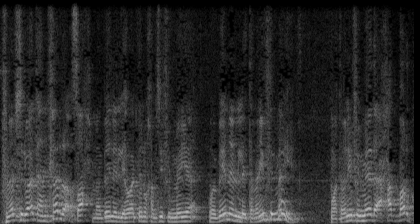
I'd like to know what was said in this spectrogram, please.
في نفس الوقت هنفرق صح ما بين اللي هو 52% وما بين اللي 80% هو 80% ده احاد برضه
